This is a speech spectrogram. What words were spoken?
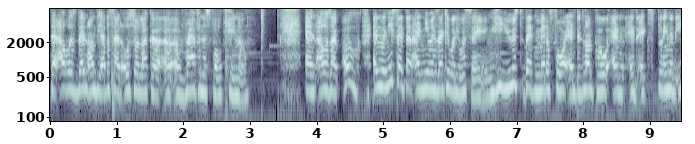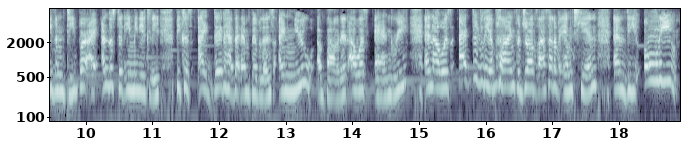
that I was then on the other side also like a, a, a ravenous volcano. And I was like, oh. And when he said that, I knew exactly what he was saying. He used that metaphor and did not go and, and explain it even deeper. I understood immediately because I did have that ambivalence. I knew about it. I was angry and I was actively applying for jobs outside of MTN. And the only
